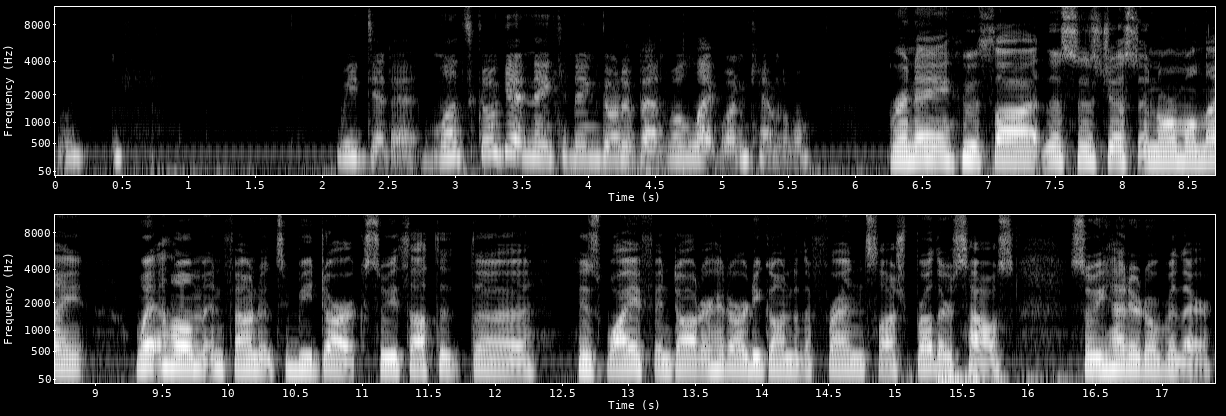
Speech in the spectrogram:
We did it. Let's go get naked and go to bed. We'll light one candle. René, who thought this was just a normal night, went home and found it to be dark, so he thought that the his wife and daughter had already gone to the friend slash brother's house, so he headed over there.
